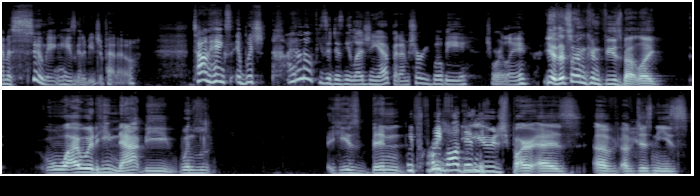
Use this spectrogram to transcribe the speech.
I'm assuming he's going to be Geppetto. Tom Hanks, eh, which I don't know if he's a Disney legend yet, but I'm sure he will be shortly. Yeah, that's what I'm confused about. Like, why would he not be when he's been He a played Walt Disney. huge part as of of Disney's,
